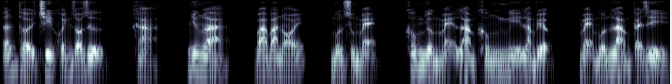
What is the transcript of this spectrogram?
ân thời chi khoảnh do dự, khả, nhưng là, ba ba nói, muốn sùng mẹ, không nhường mẹ làm không nghĩ làm việc, mẹ muốn làm cái gì,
